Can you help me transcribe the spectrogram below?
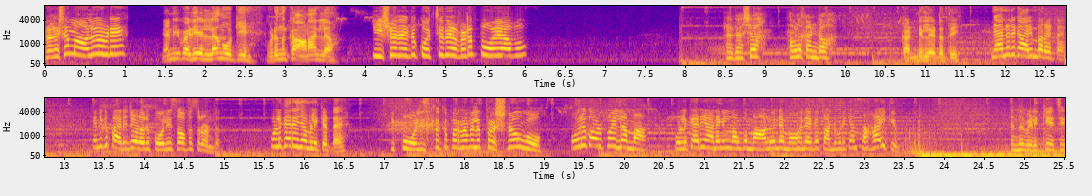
പ്രകാശ മാളു എവിടെ? ഞാൻ ഈ വഴിയെല്ലാം നോക്കി. ഇവിടെ ഒന്നും കാണാനില്ല. ഈശ്വരൻ എന്റെ കൊച്ചിത് എവിടെ പോയാവോ? പ്രകാശ അവളെ കണ്ടോ? കണ്ടില്ല ഏട്ടത്തി. ഞാനൊരു കാര്യം പറയട്ടെ? എനിക്ക് പരിചയമുള്ള ഒരു പോലീസ് ഓഫീസർ ഉണ്ട് പുള്ളിക്കാരെ ഞാൻ വിളിക്കട്ടെ? ഈ പോലീസ് എന്നൊക്കെ പറഞ്ഞ വല്ല പ്രശ്നമാകുമോ ഒരു കുഴപ്പമില്ല അമ്മ. പുള്ളിക്കാരി ആണെങ്കിൽ നമുക്ക് മാളുവിനെ മോഹനെയൊക്കെ കണ്ടുപിടിക്കാൻ സഹായിക്കും. എന്ന് വിളിക്കേച്ചി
